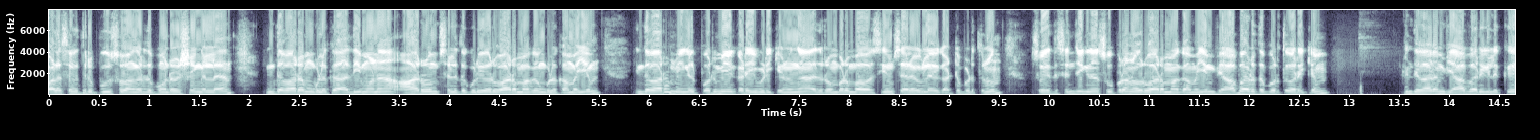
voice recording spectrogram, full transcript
பழசை வித்துட்டு புதுசு வாங்குறது போன்ற விஷயங்களில் இந்த வாரம் உங்களுக்கு அதிகமான ஆர்வம் செலுத்தக்கூடிய ஒரு வாரமாக உங்களுக்கு அமையும். இந்த வாரம் நீங்கள் பொறுமையை கடைபிடிக்கணுங்க. அது ரொம்ப ரொம்ப அவசியம். செலவுகளை கட்டுப்படுத்தணும். ஸோ இது செஞ்சீங்கன்னா சூப்பரான ஒரு வாரமாக அமையும். வியாபாரத்தை பொறுத்த வரைக்கும் இந்த வாரம் வியாபாரிகளுக்கு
